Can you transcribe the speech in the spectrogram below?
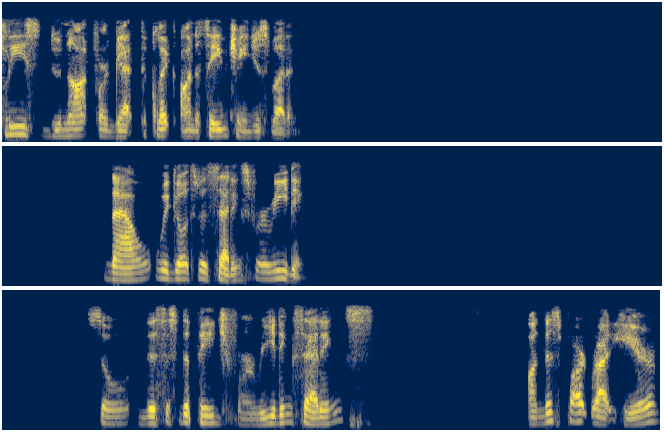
please do not forget to click on the Save Changes button. Now we go to the settings for reading. So this is the page for reading settings. On this part right here,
